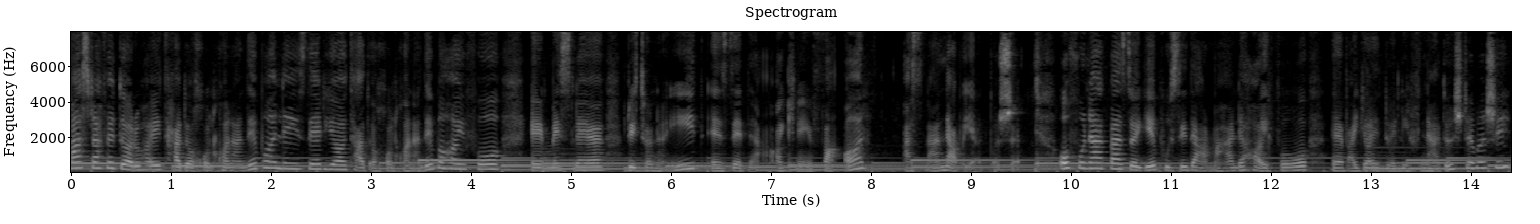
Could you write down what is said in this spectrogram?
مصرف داروهای تداخل کننده با لیزر یا تداخل کننده با هایفو مثل ریتونوئید ضد آکنه فعال اصلا نباید باشه. عفونت و زایه پوستی در محل هایفو و یا اندولیف نداشته باشید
